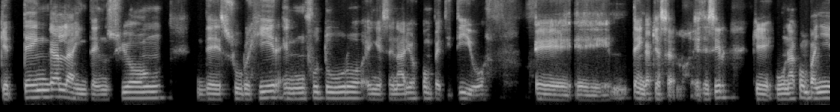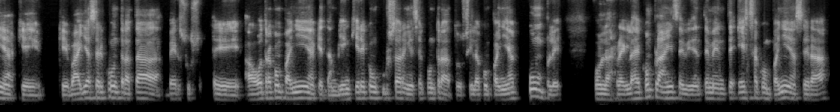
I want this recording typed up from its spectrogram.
que tenga la intención de surgir en un futuro en escenarios competitivos, eh, tenga que hacerlo. Es decir, que una compañía que, que vaya a ser contratada versus eh, a otra compañía que también quiere concursar en ese contrato, si la compañía cumple con las reglas de compliance, evidentemente esa compañía será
